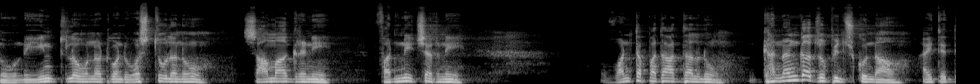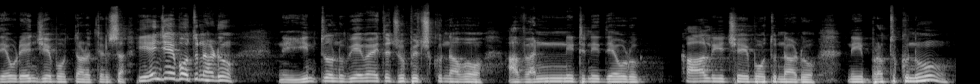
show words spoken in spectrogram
నువ్వు నీ ఇంట్లో ఉన్నటువంటి వస్తువులను సామాగ్రిని ఫర్నిచర్ని వంట పదార్థాలను ఘనంగా చూపించుకున్నావు. అయితే దేవుడు ఏం చేయబోతున్నాడో తెలుసా? ఏం చేయబోతున్నాడు? నీ ఇంట్లో నువ్వేమైతే చూపించుకున్నావో అవన్నిటినీ దేవుడు ఖాళీ చేయబోతున్నాడు. నీ బ్రతుకును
